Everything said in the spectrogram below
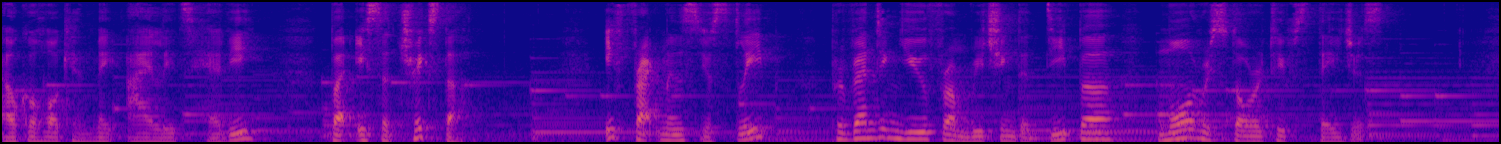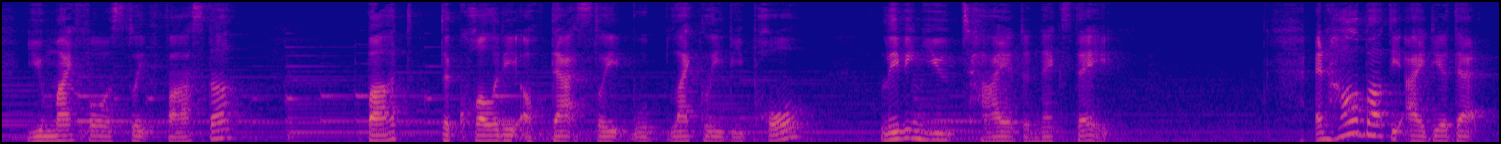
alcohol can make eyelids heavy, but it's a trickster. It fragments your sleep, preventing you from reaching the deeper, more restorative stages. You might fall asleep faster, but the quality of that sleep will likely be poor, leaving you tired the next day. And how about the idea that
